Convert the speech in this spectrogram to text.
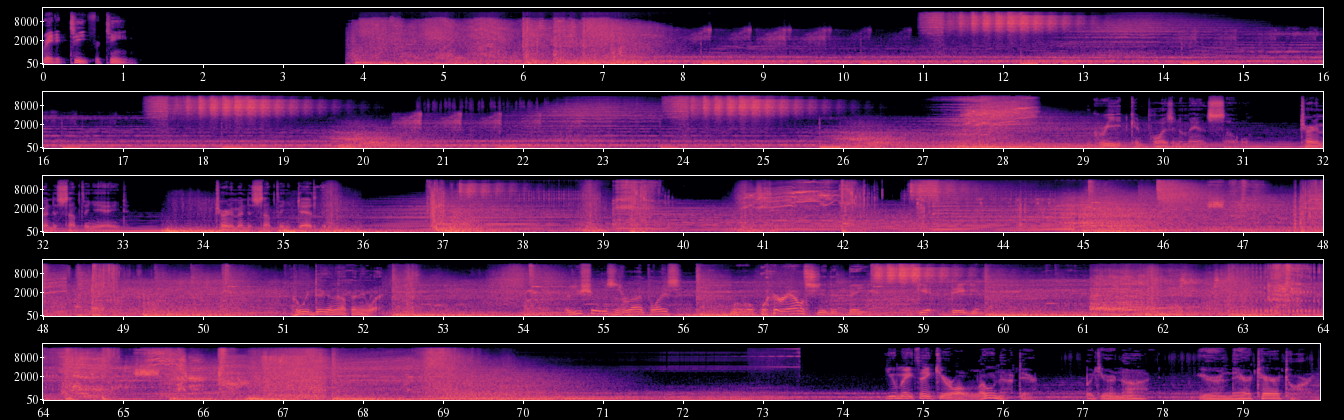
Rated T for teen. Greed can poison a man's soul, turn him into something he ain't, turn him into something deadly. Who we digging up anyway? Are you sure this is the right place? Well, where else should it be? Get digging. You may think you're all alone out there, but you're not. You're in their territory.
